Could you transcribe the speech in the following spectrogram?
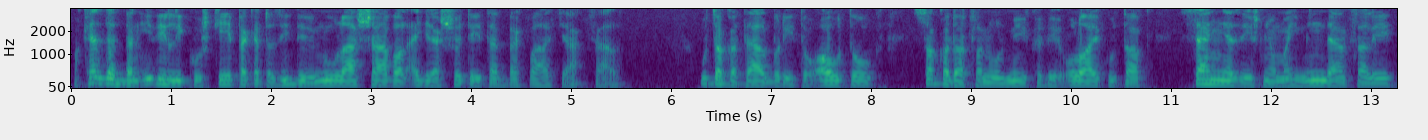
A kezdetben idillikus képeket az idő múlásával egyre sötétebbek váltják fel. Utakat elborító autók, szakadatlanul működő olajkutak, szennyezés nyomai mindenfelé,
